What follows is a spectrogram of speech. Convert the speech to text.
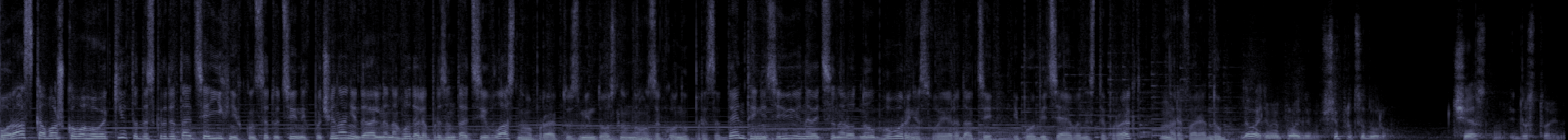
Поразка важковаговиків та дискредитація їхніх конституційних починань ідеальна нагода для презентації власного проекту змін до основного закону. Президент ініціює навіть всенародне обговорення своєї редакції і пообіцяє винести проект на референдум. Давайте ми пройдемо всю процедуру чесно і достойно.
